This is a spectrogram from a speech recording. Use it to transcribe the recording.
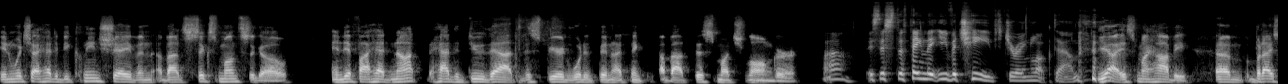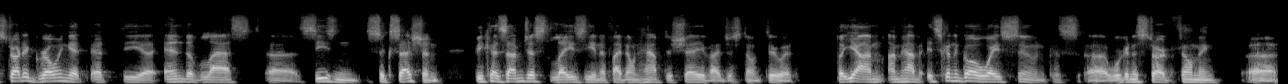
in which I had to be clean shaven about six months ago. And if I had not had to do that, this beard would have been, I think, about this much longer. Wow. Is this the thing that you've achieved during lockdown? yeah, it's my hobby. Um, but I started growing it at the uh, end of last uh, season succession because I'm just lazy. And if I don't have to shave, I just don't do it. But yeah, I'm, I'm having, it's going to go away soon because uh, we're going to start filming uh,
